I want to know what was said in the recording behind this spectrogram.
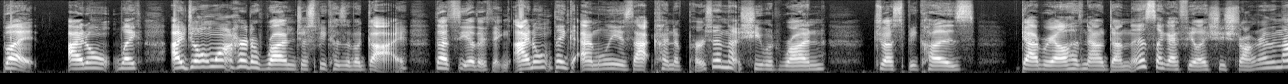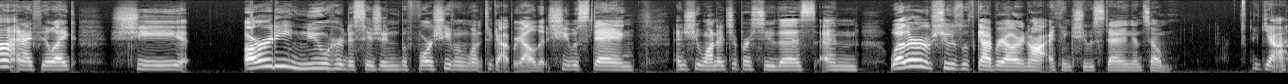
But I don't like, I don't want her to run just because of a guy. That's the other thing. I don't think Emily is that kind of person that she would run just because Gabrielle has now done this. Like, I feel like she's stronger than that. And I feel like she already knew her decision before she even went to Gabrielle that she was staying and she wanted to pursue this. And whether she was with Gabrielle or not, I think she was staying. And so, yeah,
